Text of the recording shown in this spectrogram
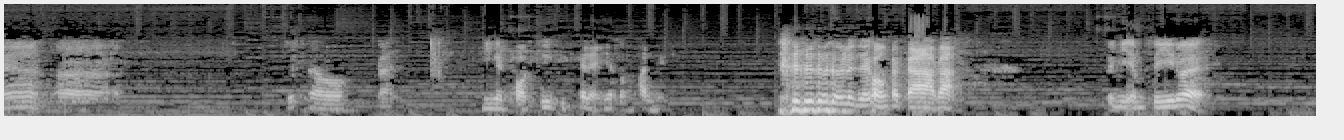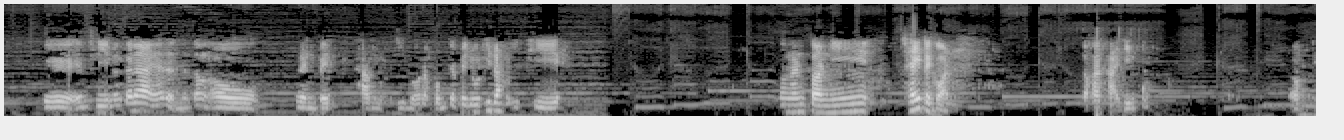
นะเอ่อเลือกเอามีเงินทอนซื้อแค่ไหนเนี่ยสองพันเองเราจะของกากากอะ จะมีเอ็มซีด้วย คือเอ็มซีมันก็ได้นะแต่มันต้องเอาเงินไปทำอีโมนะผมจะไปดูที่ดอกอีกทีเพราะงั้นตอนนี้ใช้ไปก่อนแล้วค่อยขายจริง โอเค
